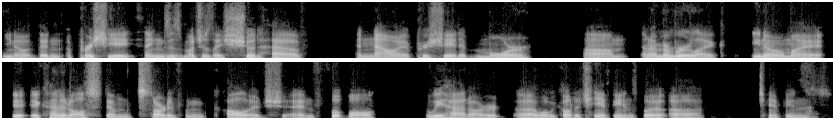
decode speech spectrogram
you know didn't appreciate things as much as i should have and now i appreciate it more. Um and i remember like you know my it, it kind of all stemmed started from college and football. We had our uh what we called a champions but uh champions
